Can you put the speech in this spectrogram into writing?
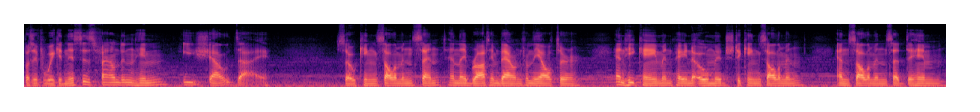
But if wickedness is found in him, he shall die. So King Solomon sent, and they brought him down from the altar. And he came and paid homage to King Solomon. And Solomon said to him,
